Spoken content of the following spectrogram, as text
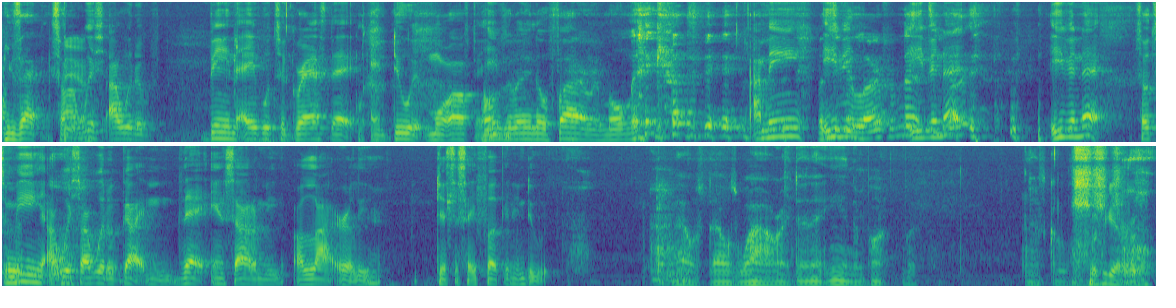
Exactly. So Yeah. I wish I would have been able to grasp that and do it more often. As long as it ain't no firing moment. I mean, But you even can learn from that Even too, that, even that. So to me, I wish I would have gotten that inside of me a lot earlier, just to say fuck it and do it. that was that was wild right there. That ending part, but that's cool. What you got, bro?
